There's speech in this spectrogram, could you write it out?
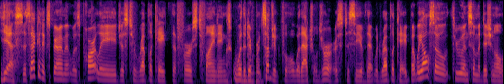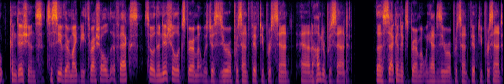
Yes, the second experiment was partly just to replicate the first findings with a different subject pool with actual jurors to see if that would replicate. But we also threw in some additional conditions to see if there might be threshold effects. So the initial experiment was just 0%, 50%, and 100%. The second experiment, we had 0%, 50%,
